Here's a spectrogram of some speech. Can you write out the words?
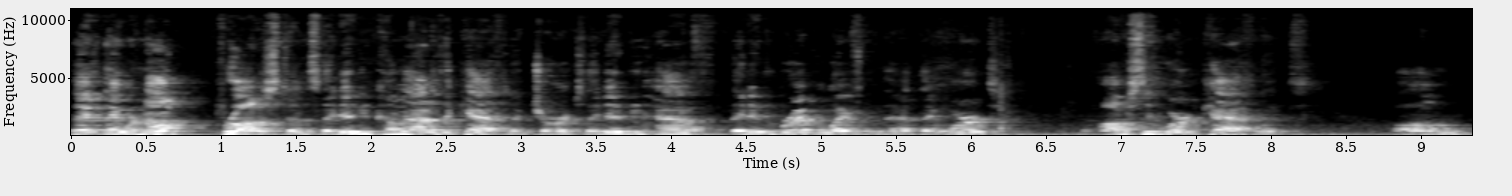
They, they were not Protestants. They didn't come out of the Catholic Church. They didn't have. They didn't break away from that. They weren't obviously weren't Catholics. Um,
